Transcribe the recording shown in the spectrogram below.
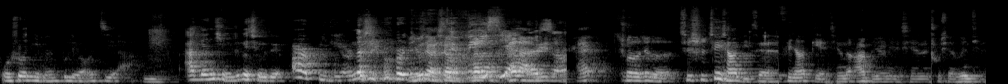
我说你们不了解啊，阿根廷这个球队二比零的时候就是有点像最危险的时候。哎，说到这个，其实这场比赛非常典型的二比零领先出现问题的，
